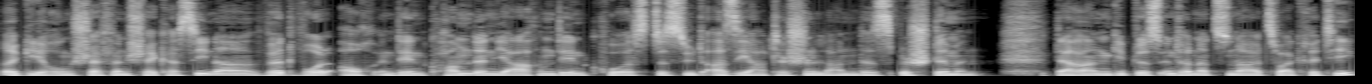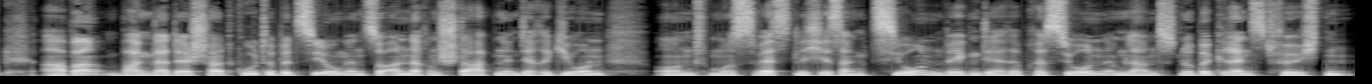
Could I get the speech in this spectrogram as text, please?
Regierungschefin Sheikh Hasina wird wohl auch in den kommenden Jahren den Kurs des südasiatischen Landes bestimmen. Daran gibt es international zwar Kritik, aber Bangladesch hat gute Beziehungen zu anderen Staaten in der Region und muss westliche Sanktionen wegen der Repression im Land nur begrenzt fürchten.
